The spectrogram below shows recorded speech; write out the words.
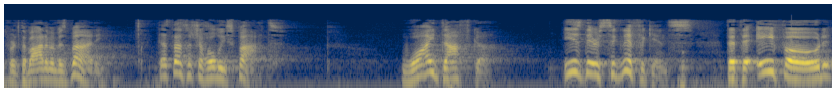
towards the bottom of his body. That's not such a holy spot. Why dafka? Is there significance that the ephod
